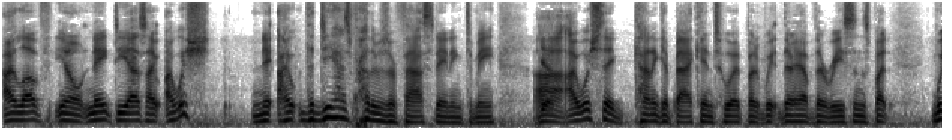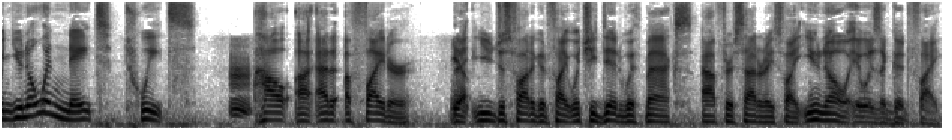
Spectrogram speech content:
I love, you know, Nate Diaz. I, I wish Na- I, the Diaz brothers are fascinating to me. Uh, I wish they'd kind of get back into it, but we, they have their reasons. But when you know when Nate tweets how uh, at a, fighter that Yeah. you just fought a good fight, which he did with Max after Saturday's fight, you know it was a good fight.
